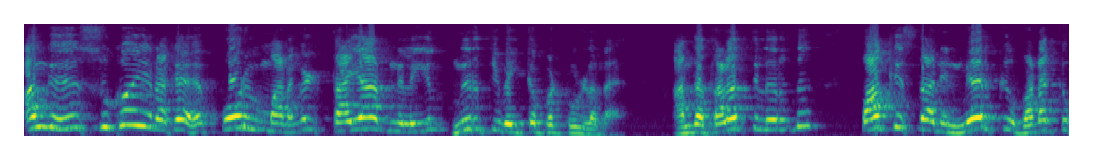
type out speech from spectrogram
அங்கு சுகோய் ரக போர் விமானங்கள் தயார் நிலையில் நிறுத்தி வைக்கப்பட்டுள்ளன. அந்த தளத்திலிருந்து பாகிஸ்தானின் மேற்கு வடக்கு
